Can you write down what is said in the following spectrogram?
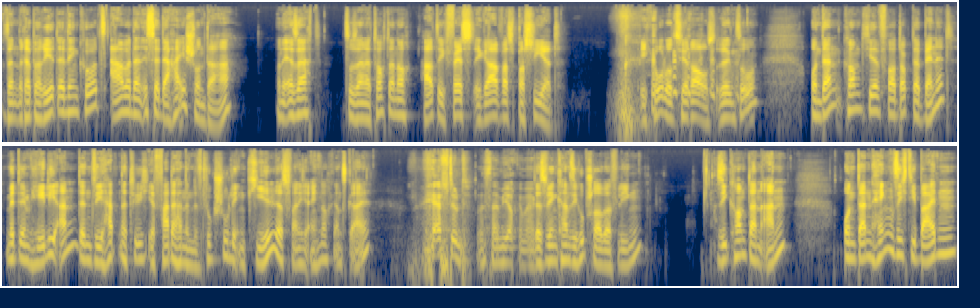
dann repariert er den kurz, aber dann ist ja der Hai schon da und er sagt zu seiner Tochter noch, halt dich fest, egal was passiert. Ich hole uns hier raus. Irgend so. Und dann kommt hier Frau Dr. Bennett mit dem Heli an, denn sie hat natürlich, ihr Vater hat eine Flugschule in Kiel, das fand ich eigentlich noch ganz geil. Ja, stimmt. Das haben wir auch gemerkt. Deswegen kann sie Hubschrauber fliegen. Sie kommt dann an und dann hängen sich die beiden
